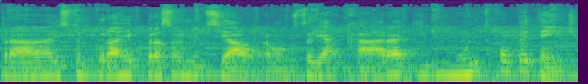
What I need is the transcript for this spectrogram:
para estruturar a recuperação judicial. É uma consultoria cara e muito competente.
